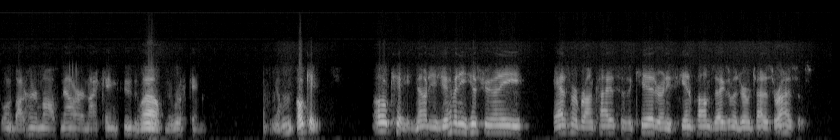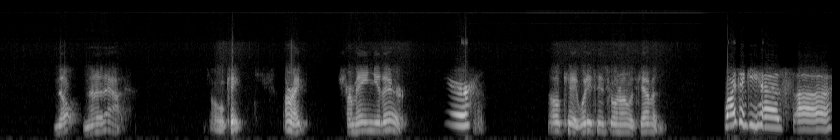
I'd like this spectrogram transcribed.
going about 100 miles an hour, and I came through the Wow. roof, and the roof came. Mhm. Okay. Okay. Now, did you have any history of any asthma or bronchitis as a kid, or any skin problems, eczema, dermatitis, psoriasis? Nope, none of that. Okay. All right. Charmaine, you there? Here. Okay. What do you think's going on with Kevin? Well, I think he has. Uh,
